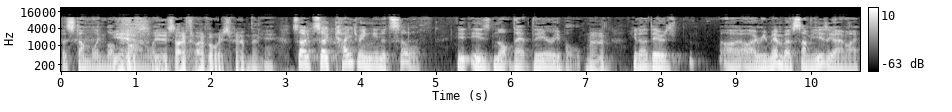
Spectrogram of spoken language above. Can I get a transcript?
the stumbling block yes, finally. yes. I've I've always found that. Yeah. So, so catering in itself it is not that variable. No. You know, there's, I, I remember some years ago my,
